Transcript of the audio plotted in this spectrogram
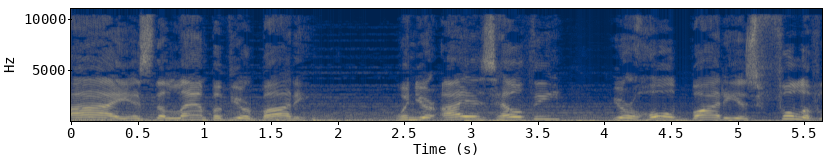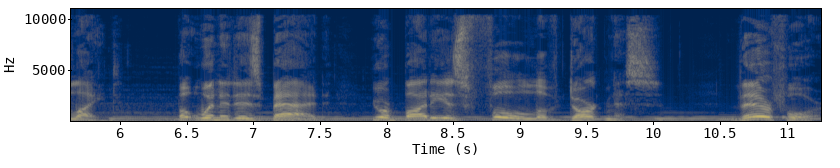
eye is the lamp of your body. When your eye is healthy, your whole body is full of light. But when it is bad, your body is full of darkness. Therefore,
